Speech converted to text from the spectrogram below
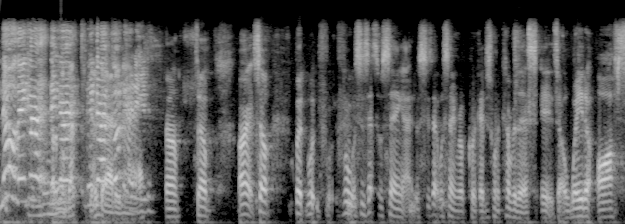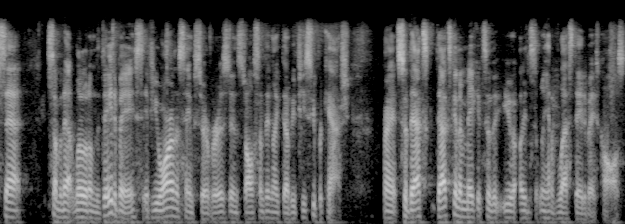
no, they got they got that's they got GoDaddy GoDaddy. Uh, so, all right. So, but what, for, for what Suzette was saying, I- Suzette was saying real quick. I just want to cover this. It's a way to offset some of that load on the database if you are on the same server is to install something like WP Supercache, right? So that's that's going to make it so that you instantly have less database calls.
